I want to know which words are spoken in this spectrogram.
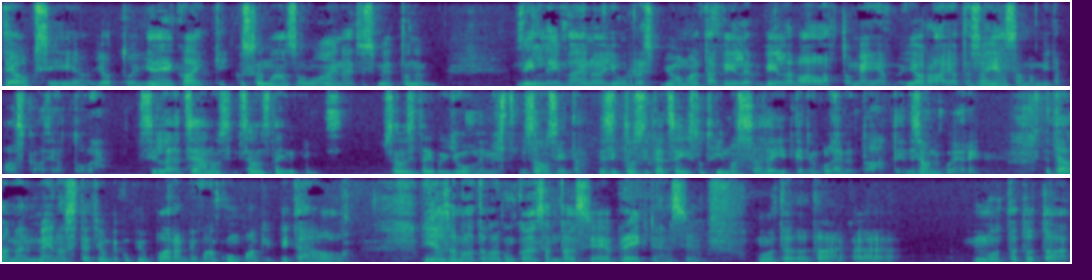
teoksia ja juttuja. Ja ei kaikki, koska samahan se on ollut aina, että jos menet tuonne Villiin Väinöön juuris juomaan tai Ville, Ville Vallattomiin ja joraa jotain, se on ihan sama, mitä paskaa sieltä tulee. Sillä, että sehän on, se on sitä, niin se on sitä niin juhlimista. Se on sitä. Ja sitten on sitä, että sä istut himassa ja sä itket jonkun levyn tahtiin. Niin se on niin kuin eri. Ja täällä mä en meinaa sitä, että jompikumpi on parempi, vaan kumpaankin pitää olla. Ihan samalla tavalla kuin kansantanssia ja breakdancea. Mutta tota, äh, mutta tota,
